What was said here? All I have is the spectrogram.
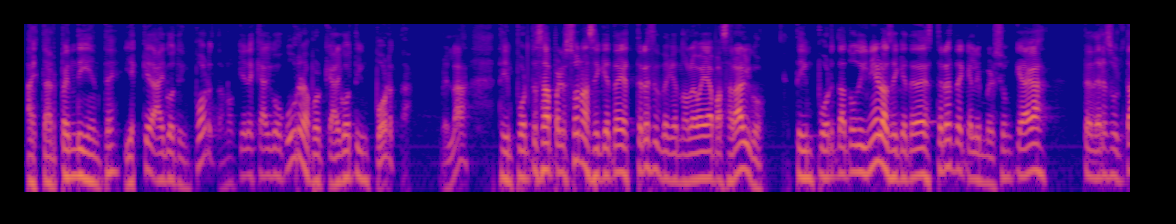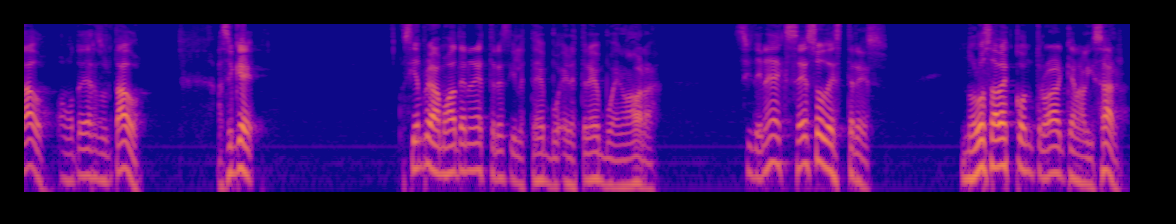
a estar pendiente. Y es que algo te importa. No quieres que algo ocurra porque algo te importa. ¿Verdad? Te importa esa persona, así que te estreses de que no le vaya a pasar algo. Te importa tu dinero, así que te des estrés de que la inversión que hagas te dé resultados o no te dé resultados. Así que siempre vamos a tener estrés y el estrés, el estrés es bueno. Ahora, si tienes exceso de estrés, no lo sabes controlar, canalizar,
